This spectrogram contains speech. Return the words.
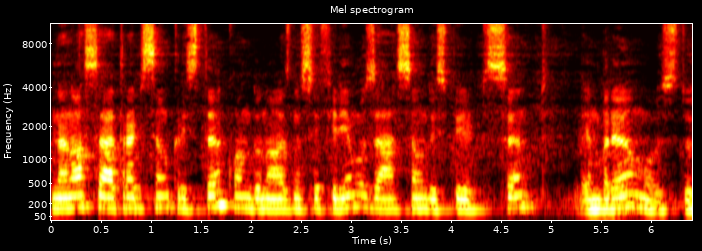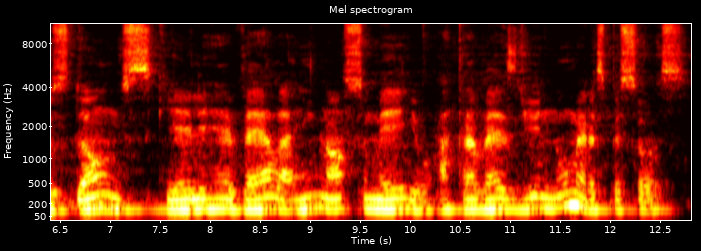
Na nossa tradição cristã, quando nós nos referimos à ação do Espírito Santo, lembramos dos dons que ele revela em nosso meio através de inúmeras pessoas.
